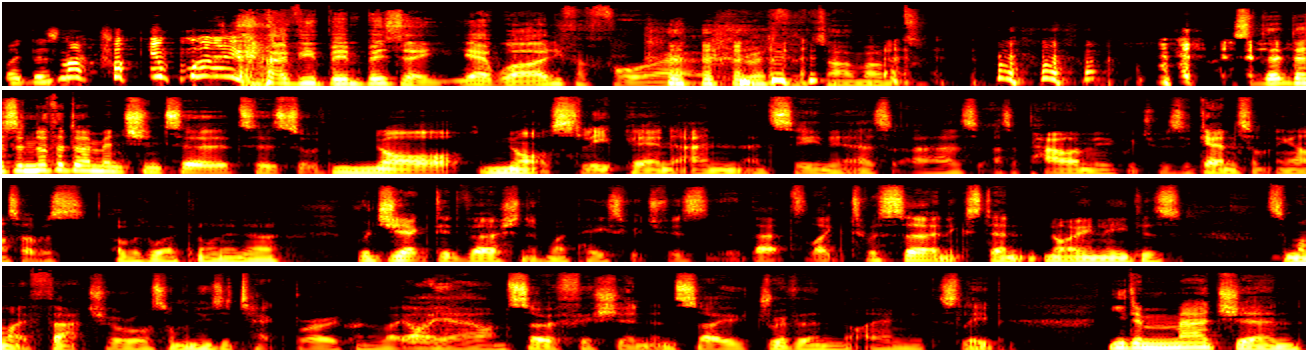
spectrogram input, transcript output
Like there's no fucking way. Have you been busy? Yeah, well, only for four hours. The rest of the time, I'm. so there's another dimension to to sort of not not sleeping and and seeing it as as as a power move, which was again something else I was I was working on in a rejected version of my piece, which was that like to a certain extent, not only does someone like Thatcher or someone who's a tech bro kind of like, oh yeah, I'm so efficient and so driven that I only need to sleep. You'd imagine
